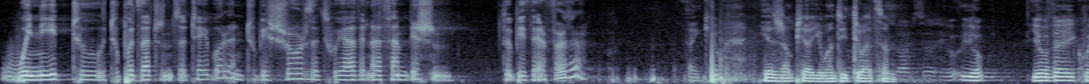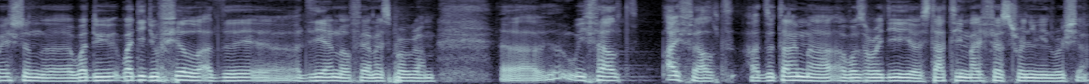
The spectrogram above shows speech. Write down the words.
we need to, to put that on the table and to be sure that we have enough ambition to be there further. Thank you. Yes, Jean-Pierre, you wanted to add some. Your, your very question, uh, what, do you, what did you feel at the, uh, at the end of Hermes program? Uh, we felt, I felt, at the time uh, I was already starting my first training in Russia.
